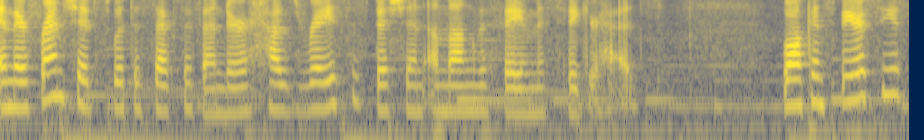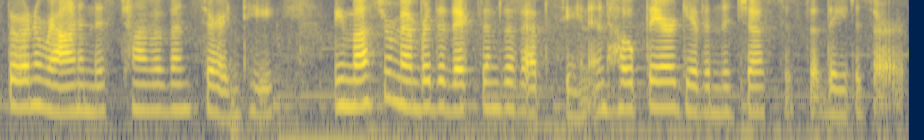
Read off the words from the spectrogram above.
and their friendships with the sex offender has raised suspicion among the famous figureheads. While conspiracy is thrown around in this time of uncertainty, we must remember the victims of Epstein and hope they are given the justice that they deserve.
